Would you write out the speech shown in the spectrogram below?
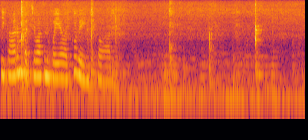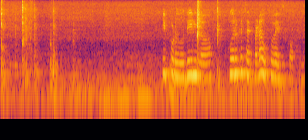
ఈ కారం పచ్చివాసన పోయే వరకు వేయించుకోవాలి. ఇప్పుడు దీనిలో కూరకు సరిపడా ఉప్పు వేసుకోవాలి.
